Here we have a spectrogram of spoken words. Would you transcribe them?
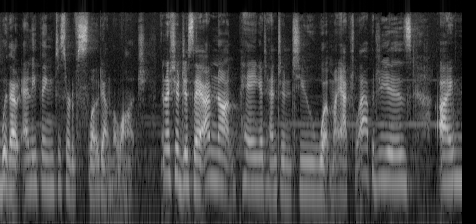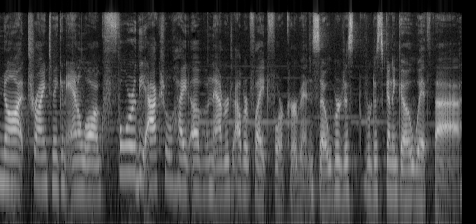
without anything to sort of slow down the launch. And I should just say, I'm not paying attention to what my actual apogee is. I'm not trying to make an analog for the actual height of an average Albert flight for Kerbin. So we're just, we're just gonna go with, uh,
